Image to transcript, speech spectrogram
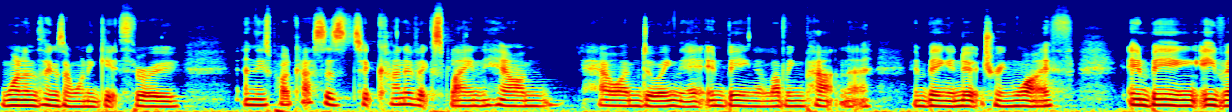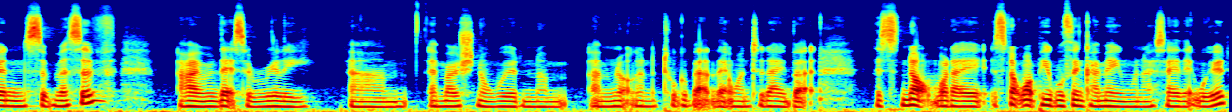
one of the things I want to get through in these podcasts is to kind of explain how I'm how I'm doing that and being a loving partner and being a nurturing wife and being even submissive. Um, that's a really um, emotional word, and I'm I'm not going to talk about that one today. But it's not what I it's not what people think I mean when I say that word.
